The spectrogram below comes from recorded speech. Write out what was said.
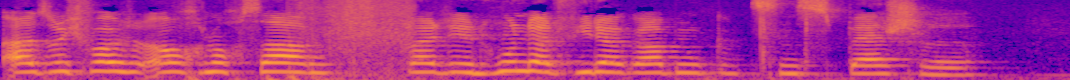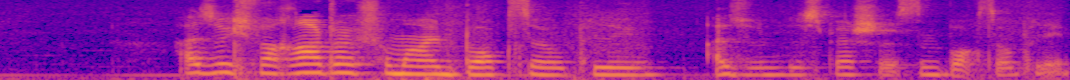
Also ich wollte auch noch sagen, bei den 100 Wiedergaben gibt es ein Special. Also ich verrate euch schon mal ein Box-Opening. Also ein Special ist ein Box-Opening.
